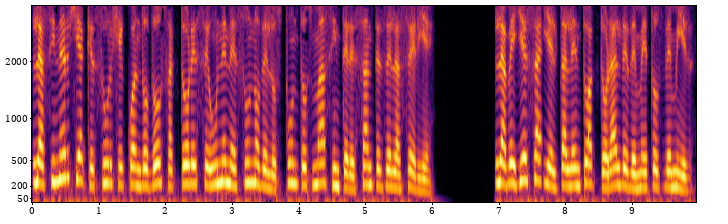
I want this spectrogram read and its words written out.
La sinergia que surge cuando dos actores se unen es uno de los puntos más interesantes de la serie. La belleza y el talento actoral de Demetos Demir,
